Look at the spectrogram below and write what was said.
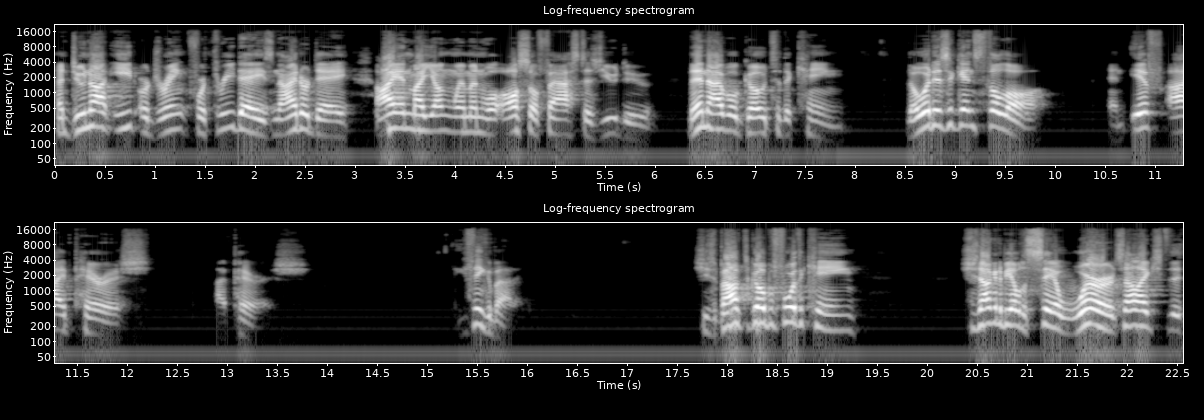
And do not eat or drink for three days, night or day. I and my young women will also fast as you do. Then I will go to the king. Though it is against the law, and if I perish, I perish. You think about it. She's about to go before the king. She's not going to be able to say a word. It's not like the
